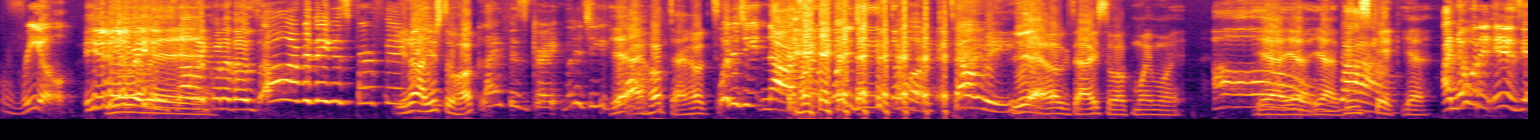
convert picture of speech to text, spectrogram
real. You know Yeah, what I mean? yeah, it's not like one of those, oh, everything is perfect. You know, I used to hug. Life is great. What did you Yeah, I hug? hugged, I hugged. What did you, eat? nah, what did you used to hug? Tell me. Yeah, I hugged. I used to hug more and more. Oh, Yeah, yeah, yeah. Wow. Beans cake, yeah. I know what it is. Yeah,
